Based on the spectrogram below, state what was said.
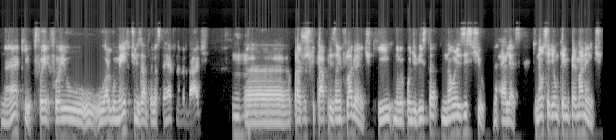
né, que foi, foi o, o argumento utilizado pela STF, na verdade, uhum. uh, para justificar a prisão em flagrante, que, no meu ponto de vista, não existiu. Né? Aliás, que não seria um crime permanente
